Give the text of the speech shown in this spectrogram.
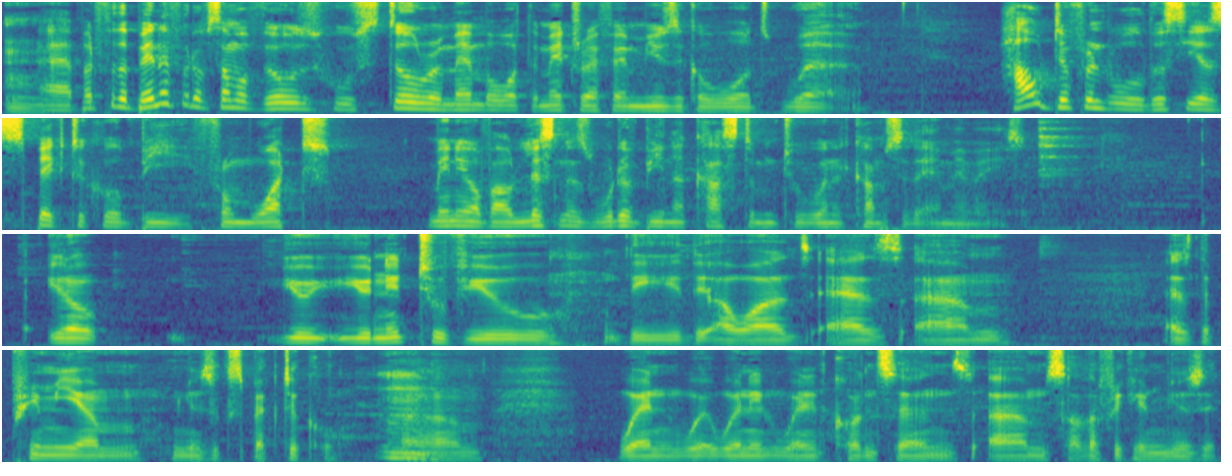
Mm. Uh, but for the benefit of some of those who still remember what the Metro FM Music Awards were, how different will this year's spectacle be from what many of our listeners would have been accustomed to when it comes to the MMAs? you know, you you need to view the the awards as um, as the premium music spectacle Mm. um, when when it when it concerns um, South African music.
